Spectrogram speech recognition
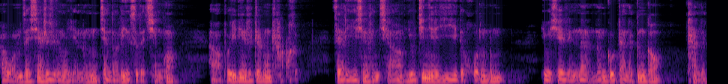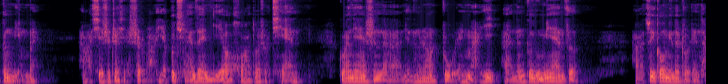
啊，我们在现实之中也能见到类似的情况，啊，不一定是这种场合，在礼仪性很强、有纪念意义的活动中，有些人呢能够站得更高，看得更明白。啊，其实这些事儿吧，也不全在你要花多少钱，关键是呢，你能让主人满意，啊，能更有面子，啊，最高明的主人他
